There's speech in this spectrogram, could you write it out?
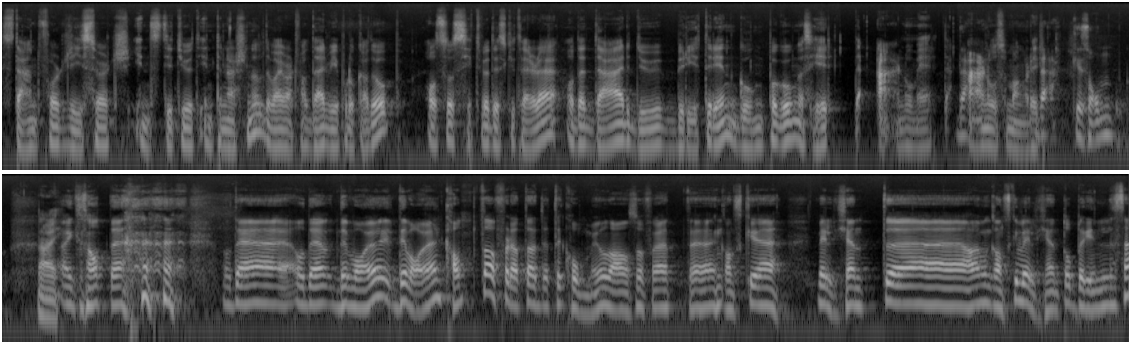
Stanford Research Institute International. Det var i hvert fall der vi plukka det opp. Og så sitter vi og diskuterer det, og det er der du bryter inn gang på gang og sier det er noe mer. Det Det er- er noe som mangler. Det er ikke sånn. Nei. Ikke sant? Det, og det, og det, det, var jo, det var jo en kamp, da. For dette kommer jo da altså fra et, eh, en ganske velkjent har en ganske velkjent opprinnelse.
